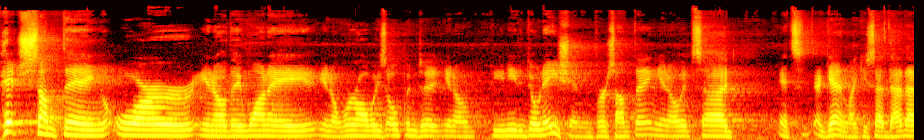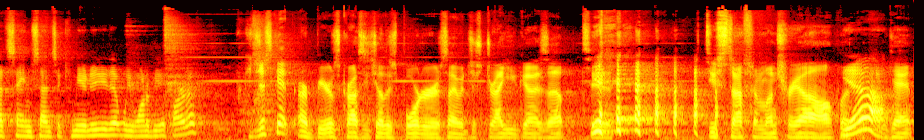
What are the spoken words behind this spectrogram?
pitch something or, you know, they want a, you know, we're always open to, you know, do you need a donation for something? You know, it's, uh, it's again, like you said, that, that same sense of community that we want to be a part of. If you just get our beers across each other's borders, I would just drag you guys up to do stuff in Montreal. But Yeah. can't.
